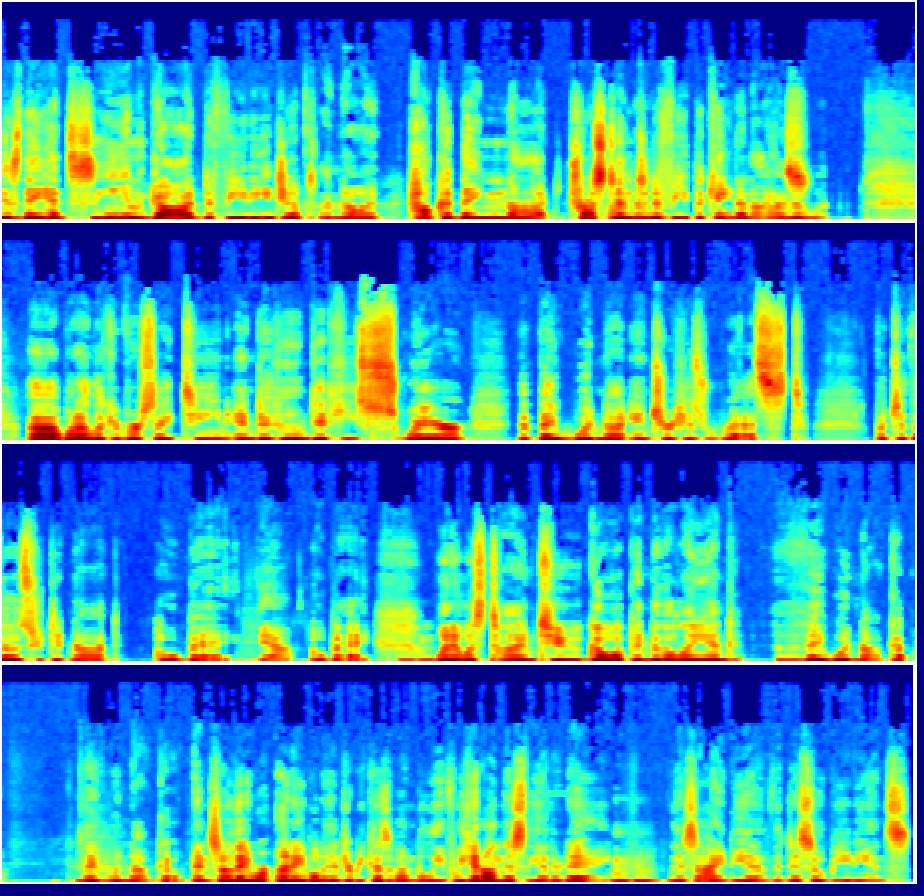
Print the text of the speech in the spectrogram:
is they had seen God defeat Egypt. I know it. How could they not trust him to it. defeat the Canaanites? I know it. Uh, when I look at verse 18, and to whom did he swear that they would not enter his rest, but to those who did not obey? Yeah. Obey. When it was time to go up into the land, they would not go. They would not go. And so they were unable to enter because of unbelief. We hit on this the other day. Mm-hmm. This idea of the disobedience.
